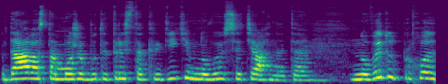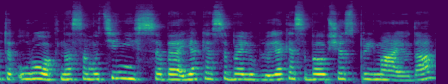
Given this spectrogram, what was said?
Да, у вас там може бути 300 кредитів, але ви все тягнете. Ну ви тут проходите урок на самоцінність себе, як я себе люблю, як я себе взагалі сприймаю. Да?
